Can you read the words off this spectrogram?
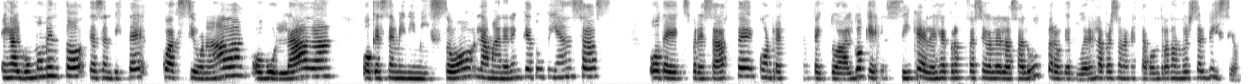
¿En algún momento te sentiste coaccionada o burlada o que se minimizó la manera en que tú piensas o te expresaste con respecto a algo que sí que él es el profesional de la salud, pero que tú eres la persona que está contratando el servicio.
